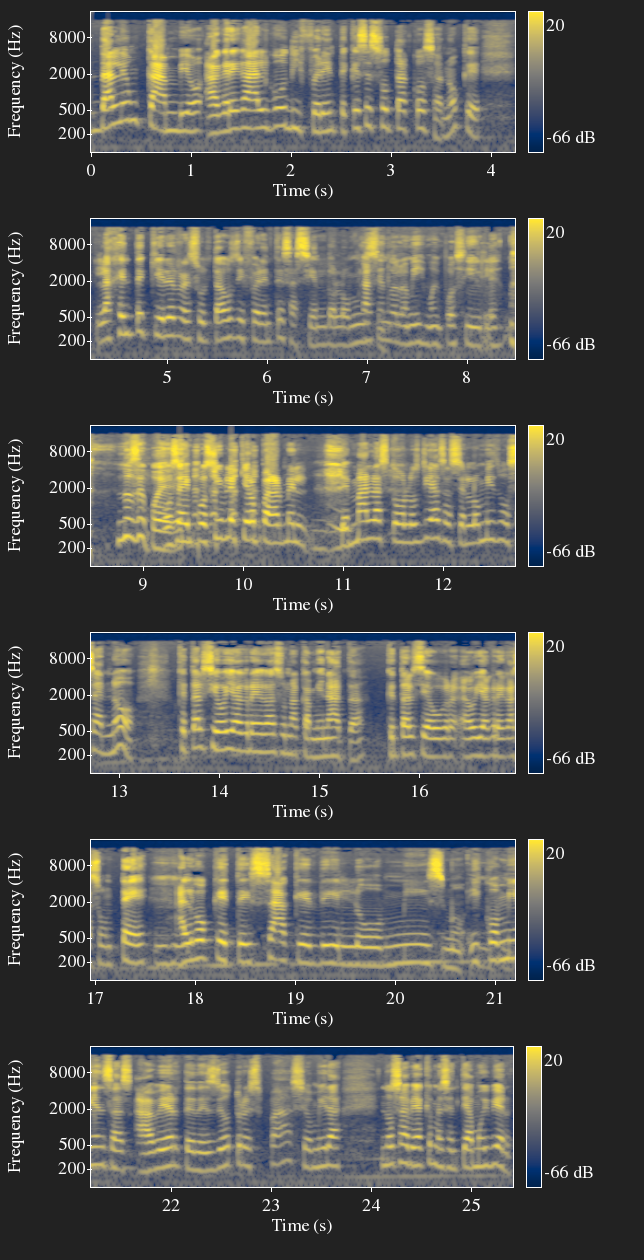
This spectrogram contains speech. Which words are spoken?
dale un cambio, agrega algo diferente, que esa es otra cosa, ¿no? Que la gente quiere resultados diferentes haciendo lo mismo. Haciendo lo mismo, imposible. no se puede. O sea, imposible, quiero pararme de malas todos los días, hacer lo mismo. O sea, no. ¿Qué tal si hoy agregas una caminata? ¿Qué tal si hoy agregas un té? Algo que te saque de lo mismo y comienzas a verte desde otro espacio. Mira, no sabía que me sentía muy bien.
